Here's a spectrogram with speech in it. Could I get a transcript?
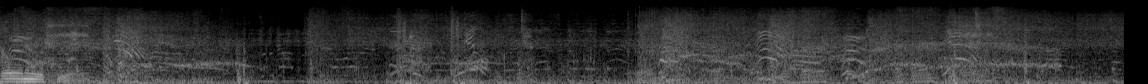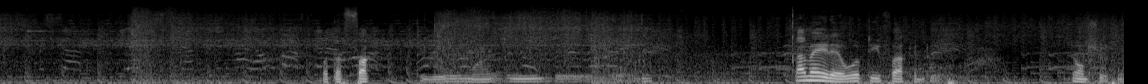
Barely need a shield. What the fuck do you want me to do? I made it. Whoop de fucking do. Don't shoot me.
